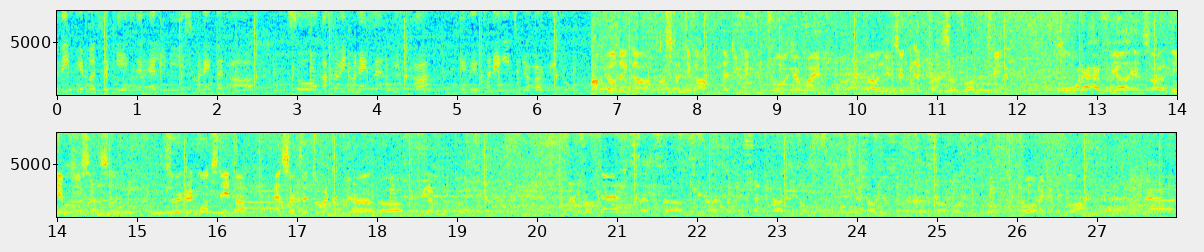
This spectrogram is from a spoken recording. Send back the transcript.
having paper circuits and LEDs connected up. So after we connected it up, we will connect it to the Arduino. I'm building a prosthetic arm that you can control with your mind uh, using electroencephalography. So what I have here is an EMG sensor. So it records data and sends it to my computer uh, via Bluetooth And from there it sends uh, signal information to the Arduino, which I'll use to control servos and so, so mechanical arm.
